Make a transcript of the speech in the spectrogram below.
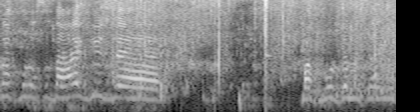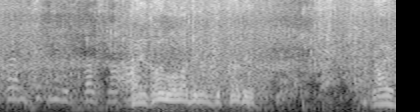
Bak burası daha güzel. Bak burada mesela yukarı çıkmıyor fazla. Ay, Kaygan olabilir dikkat et. Hayır.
